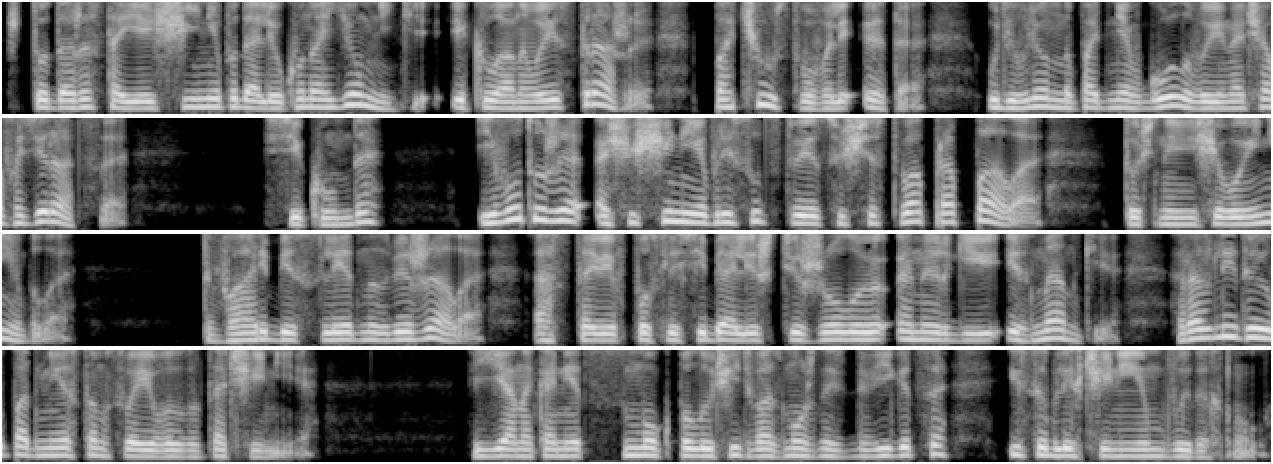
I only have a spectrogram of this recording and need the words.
что даже стоящие неподалеку наемники и клановые стражи почувствовали это, удивленно подняв головы и начав озираться. Секунда, и вот уже ощущение присутствия существа пропало, точно ничего и не было — Тварь бесследно сбежала, оставив после себя лишь тяжелую энергию изнанки, разлитую под местом своего заточения. Я, наконец, смог получить возможность двигаться и с облегчением выдохнул.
